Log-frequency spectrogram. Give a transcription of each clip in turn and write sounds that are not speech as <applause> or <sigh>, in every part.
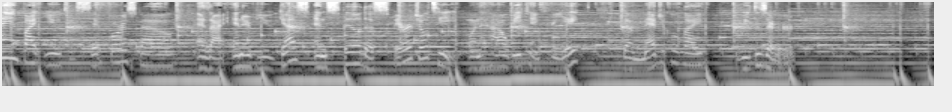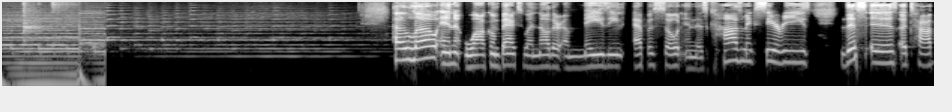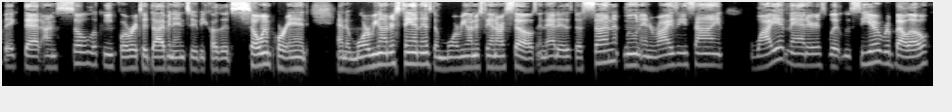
I invite you to sit for a spell as I interview guests and spill the spiritual tea on how we can create the magical life we deserve. Hello, and welcome back to another amazing episode in this cosmic series. This is a topic that I'm so looking forward to diving into because it's so important. And the more we understand this, the more we understand ourselves. And that is the sun, moon, and rising sign, why it matters with Lucia Robelo.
